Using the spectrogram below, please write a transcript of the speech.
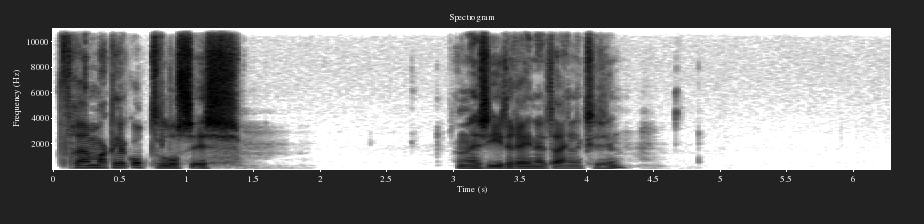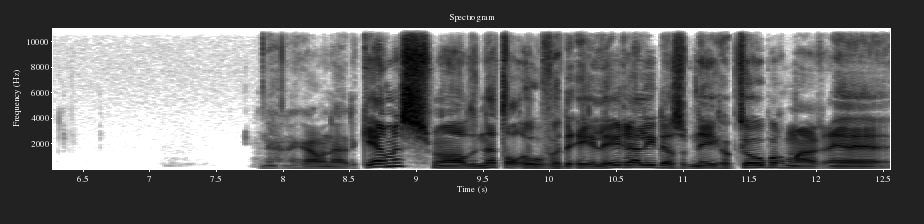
vrij makkelijk op te lossen is. Dan is iedereen uiteindelijk zijn zin. Nou, dan gaan we naar de kermis. We hadden het net al over de ELE-rally, dat is op 9 oktober. Maar uh,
